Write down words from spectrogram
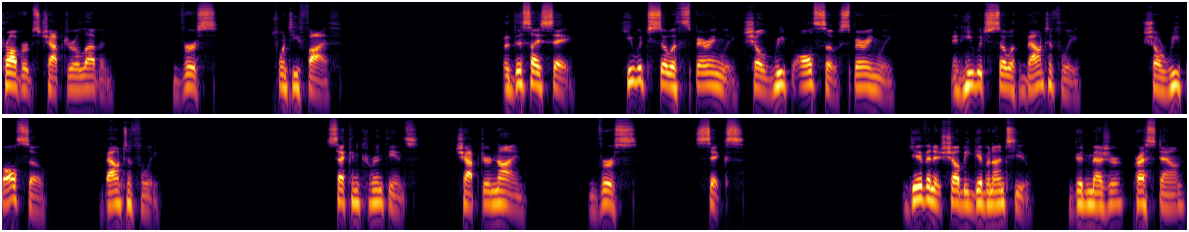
Proverbs chapter 11, verse 25. But this I say He which soweth sparingly shall reap also sparingly, and he which soweth bountifully shall reap also bountifully. 2 Corinthians chapter 9, verse 6. Give, and it shall be given unto you. Good measure, pressed down,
